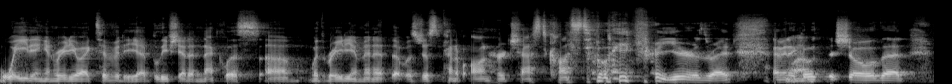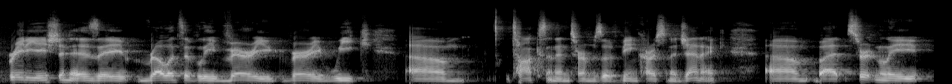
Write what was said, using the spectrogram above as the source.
waiting and radioactivity. I believe she had a necklace um, with radium in it that was just kind of on her chest constantly for years, right? I mean, wow. it goes to show that radiation is a relatively very, very weak um, toxin in terms of being carcinogenic. Um, but certainly,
